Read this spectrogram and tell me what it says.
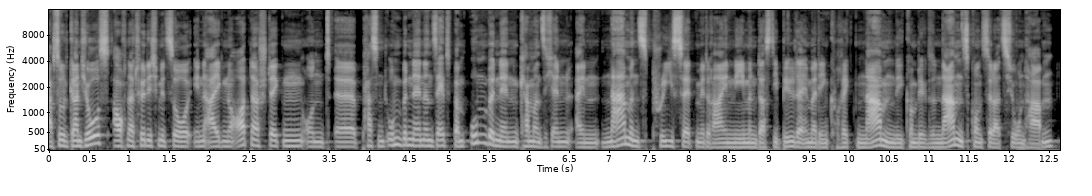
Absolut grandios, auch natürlich mit so in eigene Ordner stecken und äh, passend umbenennen. Selbst beim Umbenennen kann man sich ein, ein Namenspreset mit reinnehmen, dass die Bilder immer den korrekten Namen, die komplette Namenskonstellation haben.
